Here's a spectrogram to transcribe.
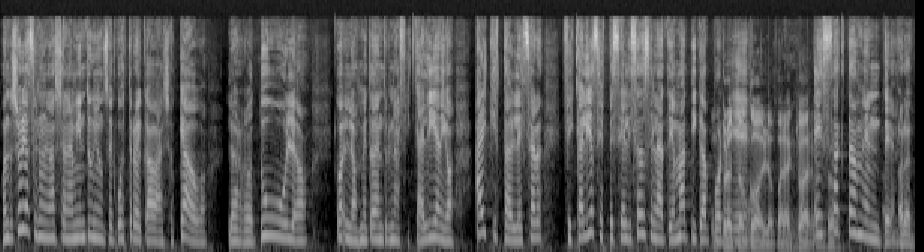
Cuando yo voy a hacer un allanamiento y un secuestro de caballos, ¿qué hago? Los rotulo, los meto dentro de una fiscalía, digo, hay que establecer fiscalías especializadas en la temática Un porque... protocolo para actuar. Exactamente. Ahora,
